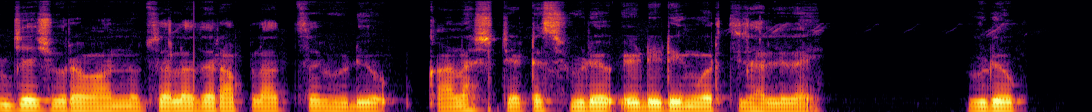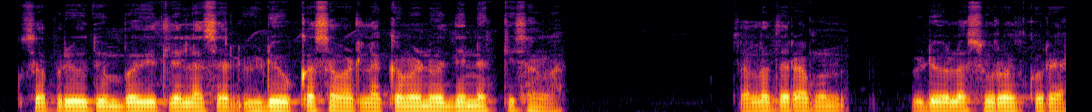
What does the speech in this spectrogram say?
जय शिवरावांनो चला तर आपला आजचा व्हिडिओ काना स्टेटस व्हिडिओ एडिटिंगवरती झालेला आहे. व्हिडिओचा प्रिव्ह्यू तुम्ही बघितलेला असेल व्हिडिओ कसा वाटला कमेंटमध्ये नक्की सांगा. चला तर आपण व्हिडिओला सुरुवात करूया.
